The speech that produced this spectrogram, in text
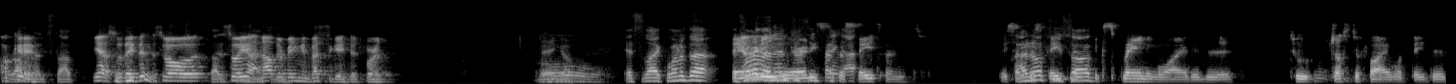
why. Okay. Robinhood stopped. Yeah. So they did. So so yeah. Now they're being investigated for it. There you go. Oh. It's like one of the. They It's already, an they already interesting sent a statement. They I don't a know if you saw- explaining why they did it to justify what they did.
